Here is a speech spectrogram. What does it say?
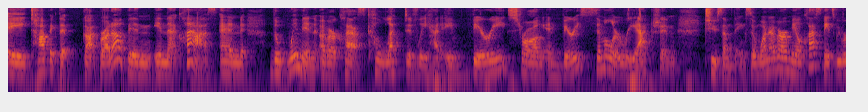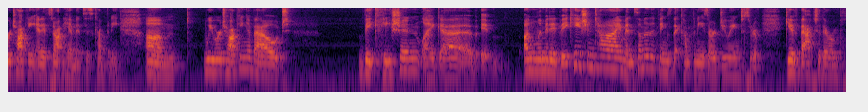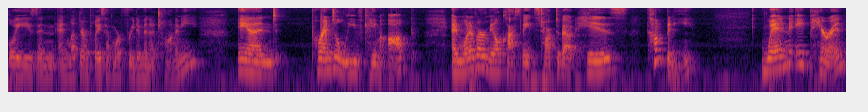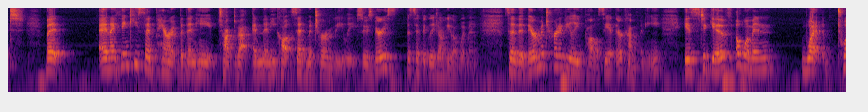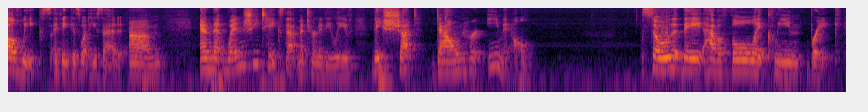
a topic that got brought up in in that class and the women of our class collectively had a very strong and very similar reaction to something. So one of our male classmates, we were talking and it's not him, it's his company. Um, we were talking about vacation, like uh, it, unlimited vacation time, and some of the things that companies are doing to sort of give back to their employees and, and let their employees have more freedom and autonomy. And parental leave came up, and one of our male classmates talked about his company when a parent, but and I think he said parent, but then he talked about and then he called said maternity leave. So he's very specifically talking about women. So that their maternity leave policy at their company is to give a woman what 12 weeks, I think is what he said. Um, and that when she takes that maternity leave, they shut down her email so that they have a full like clean break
